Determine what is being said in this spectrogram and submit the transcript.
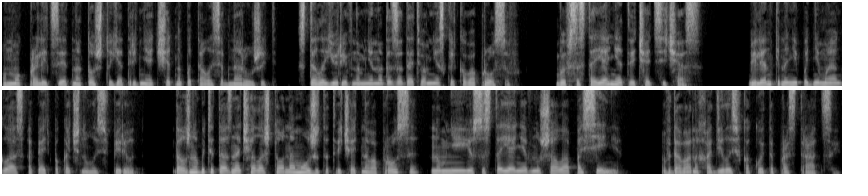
Он мог пролить свет на то, что я три дня тщетно пыталась обнаружить. «Стелла Юрьевна, мне надо задать вам несколько вопросов. Вы в состоянии отвечать сейчас?» Веленкина, не поднимая глаз, опять покачнулась вперед. Должно быть, это означало, что она может отвечать на вопросы, но мне ее состояние внушало опасения. Вдова находилась в какой-то прострации.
